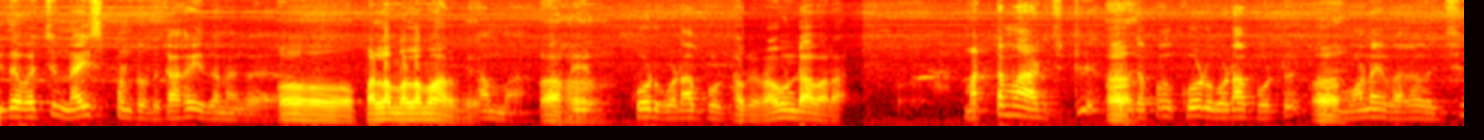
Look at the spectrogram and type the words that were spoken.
இதை வச்சு நைஸ் பண்ணுறதுக்காக இதை நாங்கள் ஓஹோ பள்ளம் பள்ளமாக இருக்குது ஆமாம் கோடு கோடாக போட்டு ரவுண்டாக வர. மட்டமாக அடிச்சுட்டு அதுக்கப்புறம் கோடு கோடாக போட்டு முனையை வர வச்சு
